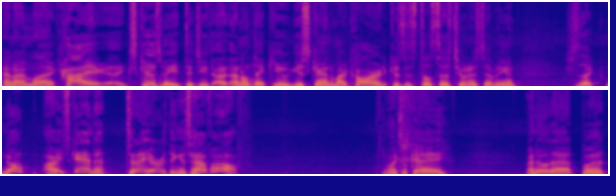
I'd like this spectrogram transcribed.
And I'm like, "Hi, excuse me, did you? I, I don't think you you scanned my card because it still says 270 yen." She's like, "Nope, I scanned it. Today everything is half off." I'm like, "Okay, I know that, but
